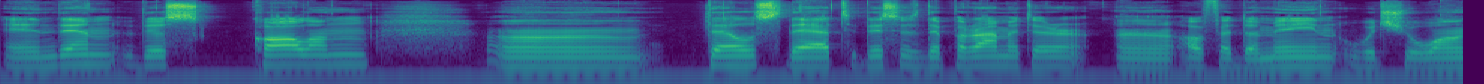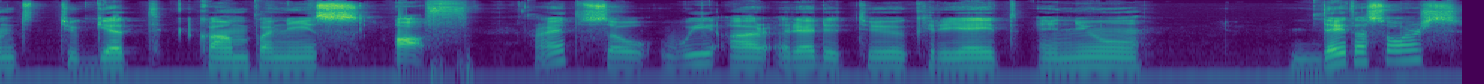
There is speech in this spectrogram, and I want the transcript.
and then this column uh, tells that this is the parameter uh, of a domain which you want to get companies off right? So we are ready to create a new data source.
